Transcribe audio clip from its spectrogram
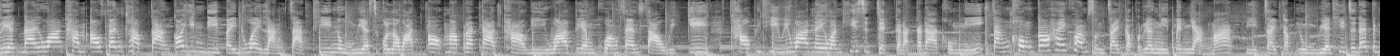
เรียกได้ว่าทำเอาแฟนคลับต่างก็ยินดีไปด้วยหลังจากที่หนุ่มเวียสกลวัฒน์ออกมาประกาศข่าวดีว่าเตรียมควงแฟนสาววิกกี้ เข้าพิธีวิวาในวันที่ 17 กรกฎาคมนี้ สังคมก็ให้ความสนใจกับเรื่องนี้เป็นอย่างมาก ดีใจกับหนุ่มเวียที่จะได้เป็น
